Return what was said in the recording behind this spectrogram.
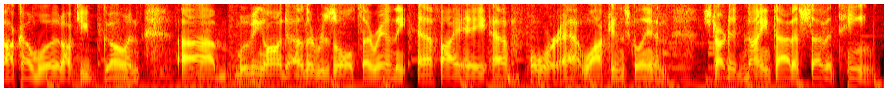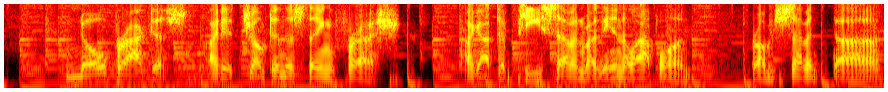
Knock on wood. I'll keep going. Um, moving on to other results. I ran the FIA F4 at Watkins Glen. Started ninth out of 17. No practice. I just jumped in this thing fresh. I got to P7 by the end of lap one from seven. Uh,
